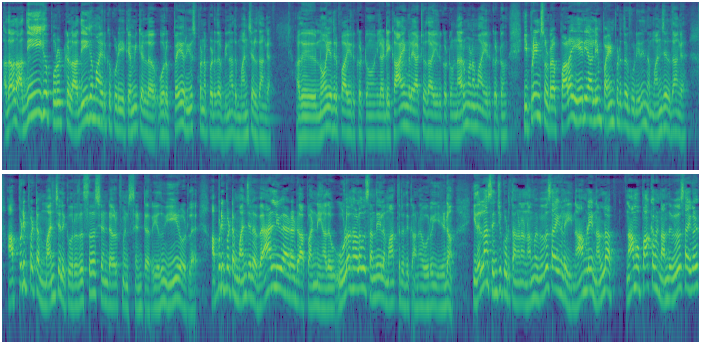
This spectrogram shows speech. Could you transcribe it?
அதாவது அதிக பொருட்கள் அதிகமாக இருக்கக்கூடிய கெமிக்கலில் ஒரு பெயர் யூஸ் பண்ணப்படுது அப்படின்னா அது மஞ்சள் தாங்க அது நோய் எதிர்ப்பாக இருக்கட்டும் இல்லாட்டி காயங்களை ஆற்றுவதாக இருக்கட்டும் நறுமணமாக இருக்கட்டும் இப்படின்னு சொல்கிற பல ஏரியாலையும் பயன்படுத்தக்கூடியது இந்த மஞ்சள் தாங்க. அப்படிப்பட்ட மஞ்சளுக்கு ஒரு ரிசர்ச் அண்ட் டெவலப்மெண்ட் சென்டர் எதுவும் ஈரோட்டில் அப்படிப்பட்ட மஞ்சளை வேல்யூ ஆடடாக பண்ணி அதை உலக அளவு சந்தையில் மாற்றுறதுக்கான ஒரு இடம். இதெல்லாம் செஞ்சு கொடுத்தாங்கன்னா நம்ம விவசாயிகளை நாமளே நல்லா நாம் பார்க்க வேண்டாம். அந்த விவசாயிகள்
